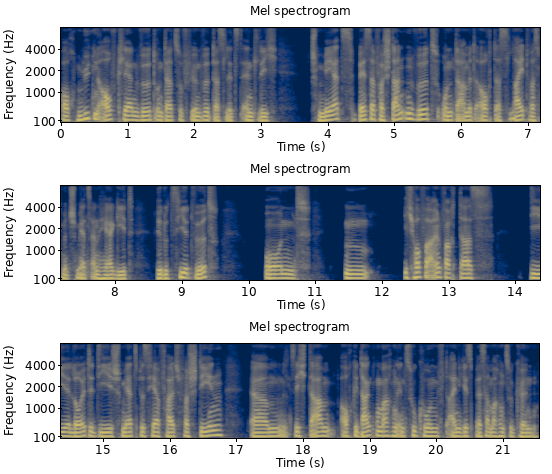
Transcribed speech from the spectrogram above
auch Mythen aufklären wird und dazu führen wird, dass letztendlich Schmerz besser verstanden wird und damit auch das Leid, was mit Schmerz einhergeht, reduziert wird. Und ähm, ich hoffe einfach, dass die Leute, die Schmerz bisher falsch verstehen, ähm, sich da auch Gedanken machen, in Zukunft einiges besser machen zu können.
